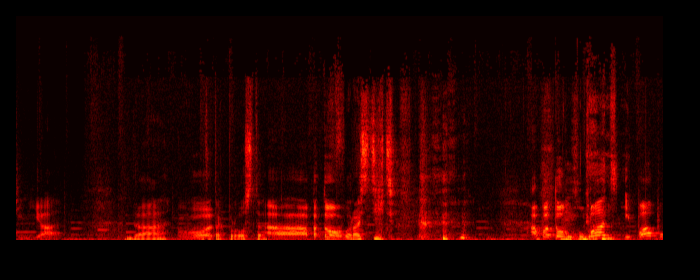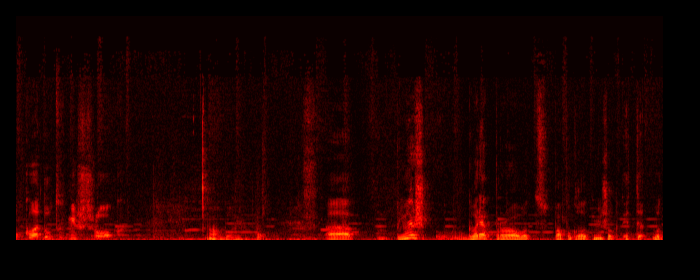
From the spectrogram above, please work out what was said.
семья. Да, вот. это так просто. А потом... Растить. А потом бац, и папу кладут в мешок. О, боже. А, понимаешь, говоря про вот папу кладут в мешок, это вот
